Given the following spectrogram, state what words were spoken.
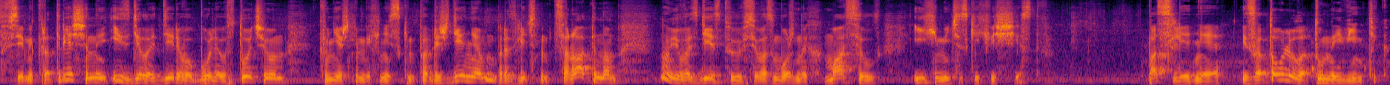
все микротрещины и сделает дерево более устойчивым к внешним механическим повреждениям, различным царапинам, ну и воздействию всевозможных масел и химических веществ. Последнее. Изготовлю латунный винтик.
